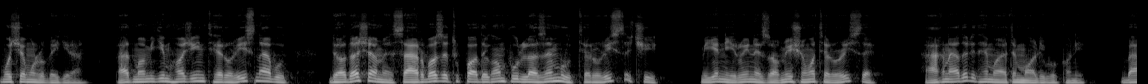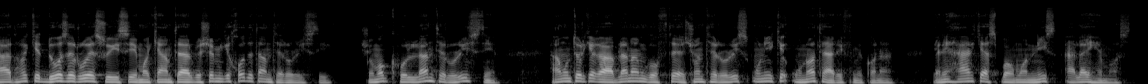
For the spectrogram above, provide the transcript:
مچمون رو بگیرن. بعد ما میگیم حاجی این تروریست نبود. داداشمه سرباز تو پادگان پول لازم بود. تروریست چی؟ میگه نیروی نظامی شما تروریسته. حق ندارید حمایت مالی بکنید. بعدها که دوز روح سوئیسی ما کمتر بشه میگه خودت هم تروریستی. شما کلا تروریستین. همونطور که قبلا هم گفته چون تروریست اونیه که اونا تعریف می‌کنن. یعنی هر کس با ما نیست علیه ماست.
